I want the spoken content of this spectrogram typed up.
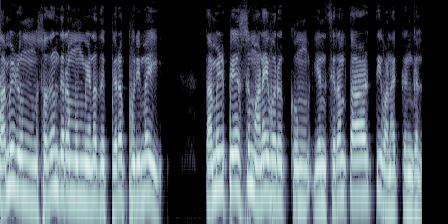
தமிழும் சுதந்திரமும் எனது பிறப்புரிமை. தமிழ் பேசும் அனைவருக்கும் என் சிரம் தாழ்த்தி வணக்கங்கள்.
